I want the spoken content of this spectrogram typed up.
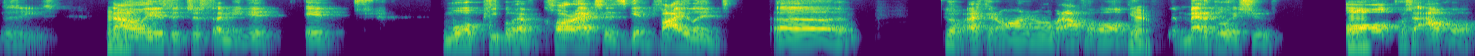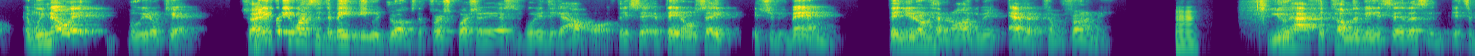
disease. Not only is it just, I mean, it it more people have car accidents, get violent, uh you know, I can on and on about alcohol, get Yeah. the medical issues, Mhm. all because of alcohol. And we know it, but we don't care. So Yeah. anybody who wants to debate me with drugs, the first question I ask is, what do you think of alcohol? If they say if they don't say it should be banned, then you don't have an argument ever to come in front of me. Mhm. You have to come to me and say, listen, it's a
